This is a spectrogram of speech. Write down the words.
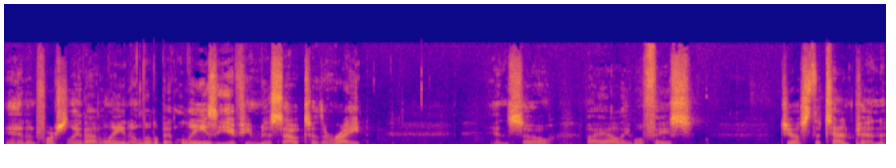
And unfortunately that lane a little bit lazy if you miss out to the right. And so Viale will face just the 10 pin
